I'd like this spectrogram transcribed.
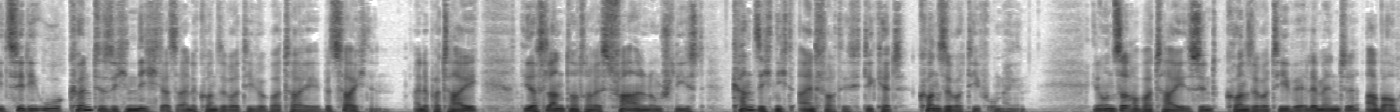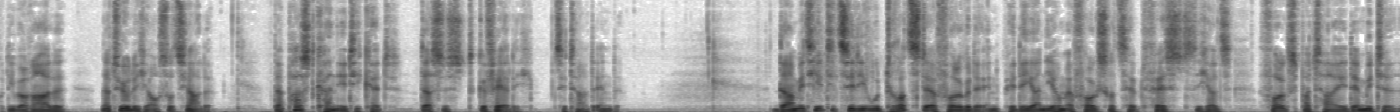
die CDU könnte sich nicht als eine konservative Partei bezeichnen. Eine Partei, die das Land Nordrhein-Westfalen umschließt, kann sich nicht einfach das Etikett konservativ umhängen. In unserer Partei sind konservative Elemente, aber auch liberale, natürlich auch soziale. Da passt kein Etikett, das ist gefährlich. Zitat Ende. Damit hielt die CDU trotz der Erfolge der NPD an ihrem Erfolgsrezept fest, sich als Volkspartei der Mitte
